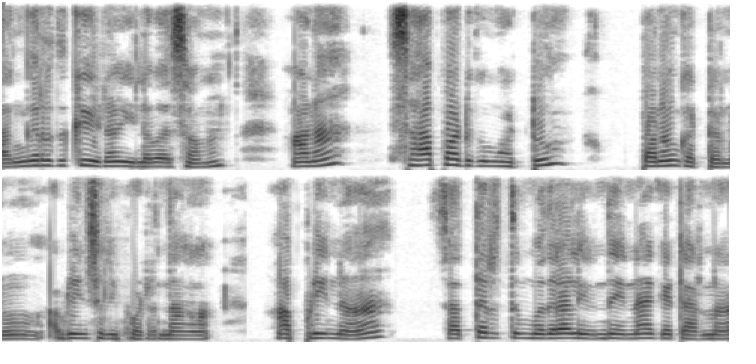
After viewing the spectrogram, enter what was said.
தங்குறதுக்கு இடம் இலவசம். ஆனால் சாப்பாட்டுக்கு மட்டும் பணம் கட்டணும் அப்படின்னு சொல்லி போட்டிருந்தாங்களாம். அப்படின்னா சத்திரத்து முதலாளி வந்து என்ன கேட்டாருன்னா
